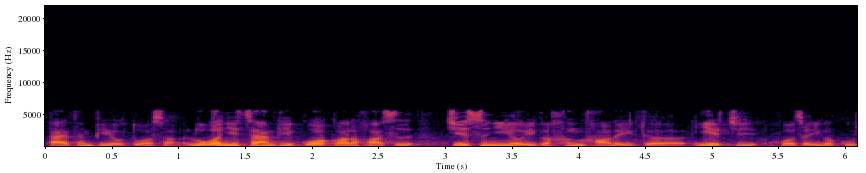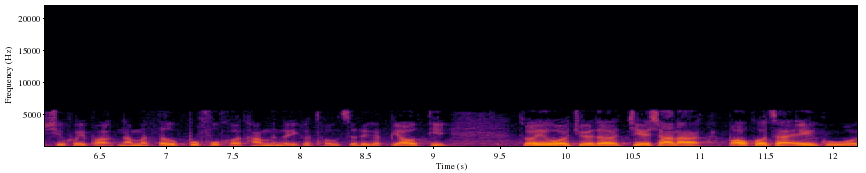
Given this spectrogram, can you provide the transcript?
百分比有多少？如果你占比过高的话，是即使你有一个很好的一个业绩或者一个股息回报，那么都不符合他们的一个投资的一个标的。所以我觉得接下来包括在 A 股，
